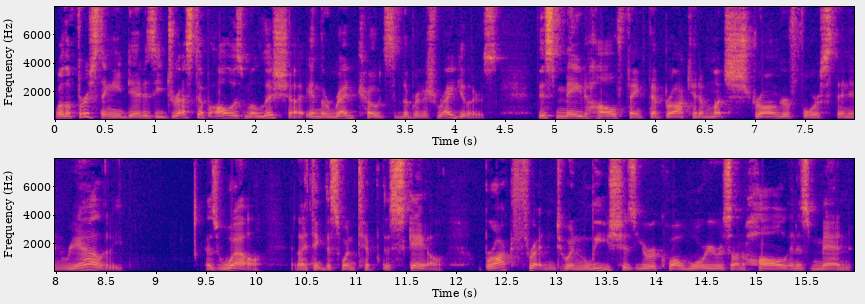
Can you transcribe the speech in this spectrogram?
Well, the first thing he did is he dressed up all his militia in the red coats of the British regulars. This made Hull think that Brock had a much stronger force than in reality. As well, and I think this one tipped the scale. Brock threatened to unleash his Iroquois warriors on Hull and his men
